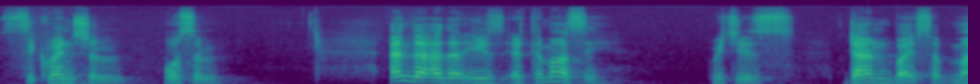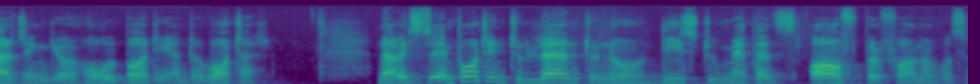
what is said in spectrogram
sequential ghusl, and the other is irtimasi, which is done by submerging your whole body under water. Now, it's important to learn to know these two methods of performing ghusl.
